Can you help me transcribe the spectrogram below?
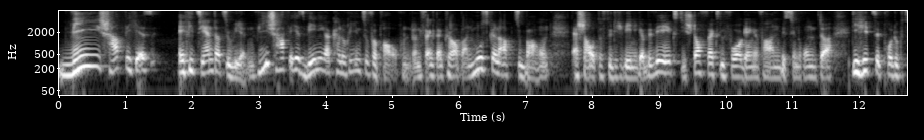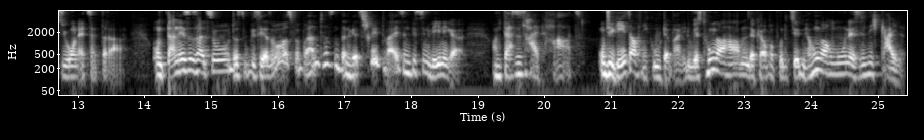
wie schaffe ich es, effizienter zu werden? Wie schaffe ich es, weniger Kalorien zu verbrauchen? Dann fängt dein Körper an, Muskeln abzubauen. Er schaut, dass du dich weniger bewegst, die Stoffwechselvorgänge fahren ein bisschen runter, die Hitzeproduktion etc. Und dann ist es halt so, dass du bisher sowas verbrannt hast und dann wird es schrittweise ein bisschen weniger. Und das ist halt hart. Und dir geht es auch nicht gut dabei. Du wirst Hunger haben, der Körper produziert mehr Hungerhormone, es ist nicht geil.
